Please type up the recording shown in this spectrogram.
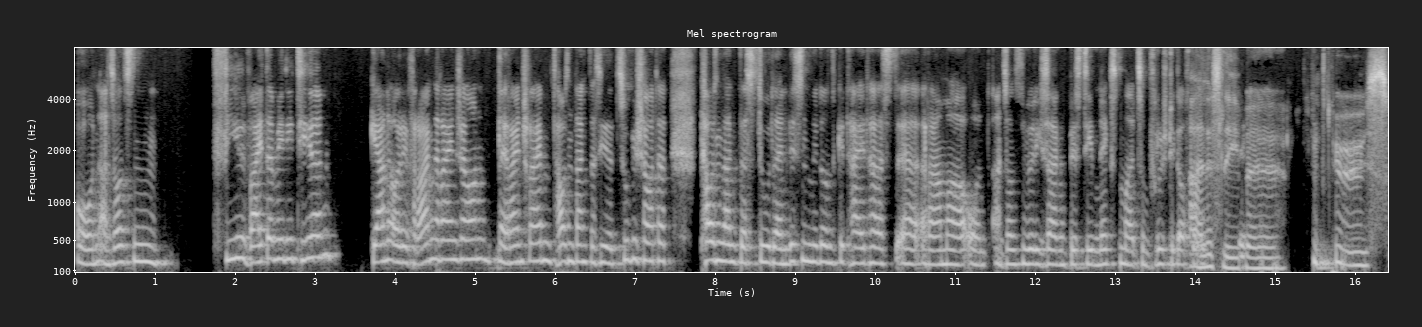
und ansonsten viel weiter meditieren, gerne eure Fragen reinschauen, äh, reinschreiben. Tausend Dank, dass ihr zugeschaut habt. Tausend Dank, dass du dein Wissen mit uns geteilt hast, äh, Rama. Und ansonsten würde ich sagen, bis zum nächsten Mal zum Frühstück auf der Alles Liebe. Tschüss.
